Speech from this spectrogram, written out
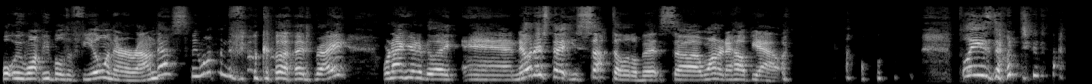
what we want people to feel when they're around us? We want them to feel good, right? We're not here to be like, and notice that you sucked a little bit, so I wanted to help you out. Please don't do that.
